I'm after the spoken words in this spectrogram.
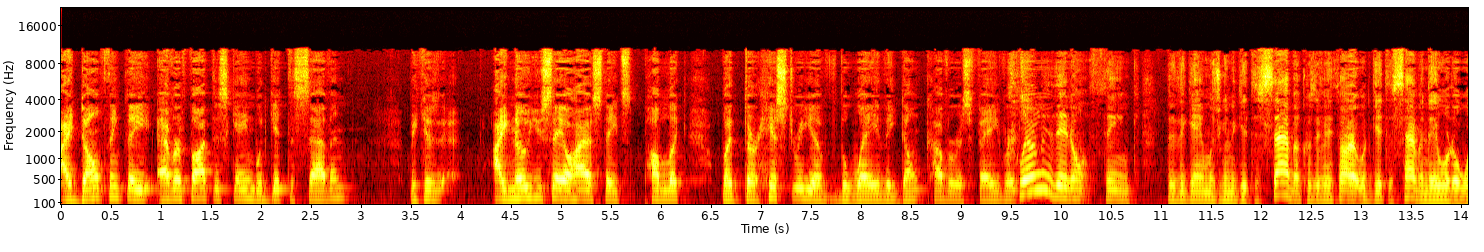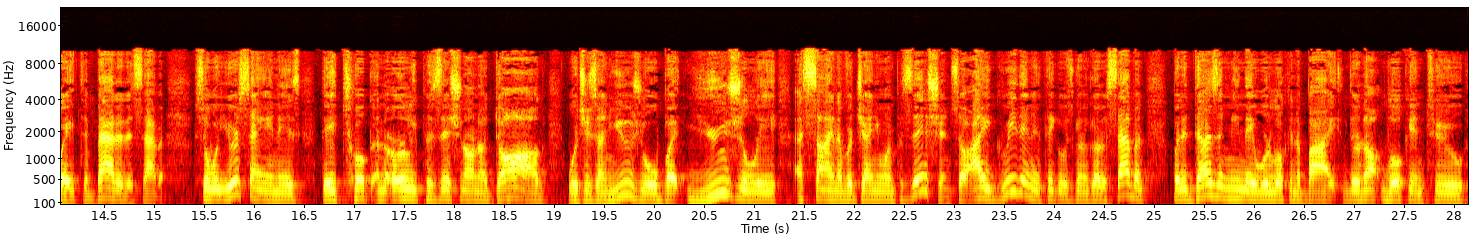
I don't think they ever thought this game would get to seven because I know you say Ohio State's public, but their history of the way they don't cover as favorites. Clearly, they don't think that the game was going to get to seven because if they thought it would get to seven, they would have waited to bet it at seven. So what you're saying is they took an early position on a dog, which is unusual, but usually a sign of a genuine position. So I agree they didn't think it was going to go to seven, but it doesn't mean they were looking to buy. They're not looking to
